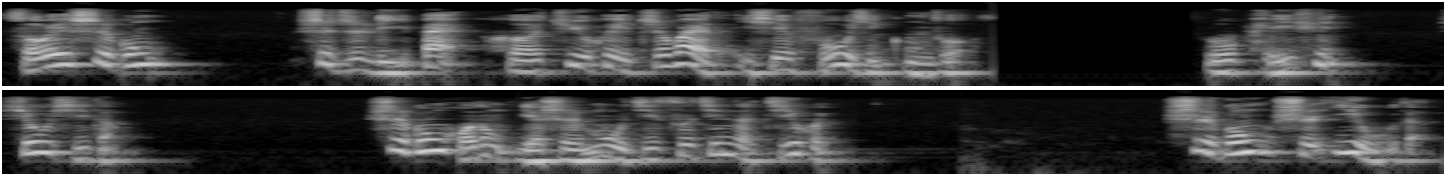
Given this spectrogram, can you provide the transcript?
所谓事工，是指礼拜和和聚会之外的一些服务性工作，如培训、休息等。试工活动也是募集资金的机会。试工是义务的。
